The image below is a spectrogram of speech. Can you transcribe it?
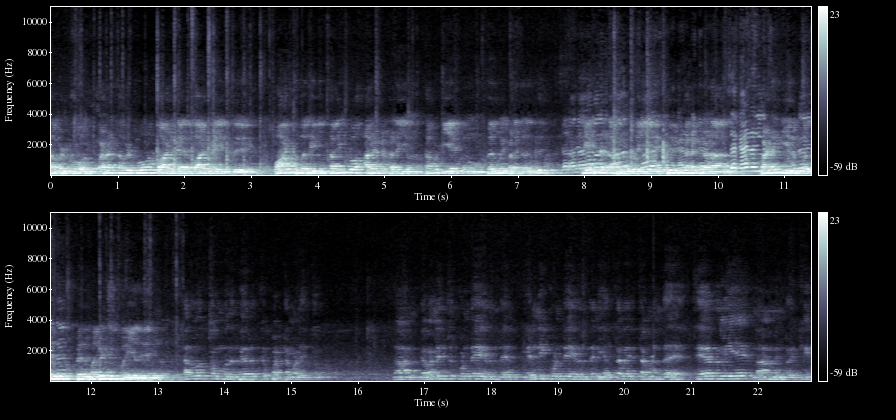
தமிழ் போல் வட தமிழ் போல் வாழ்க வாழ்க என்று வாழ்த்துவதில் கவிக்கோ அறக்கட்டளையும் தமிழ் இயக்கமும் பெருமைப்படுகிறது. கேந்தர் அவர்களுடைய திருக்கரங்களால் வழங்கி இருப்பது பெரும் மகிழ்ச்சிக்குரியது அறுபத்தொன்பது பேருக்கு பட்டம் அளித்தோம். நான் கவனித்துக் கொண்டே இருந்தேன் எண்ணிக்கொண்டே இருந்தேன். எத்தனை தமிழ் அந்த தேர்தலையே நாம் இன்றைக்கு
